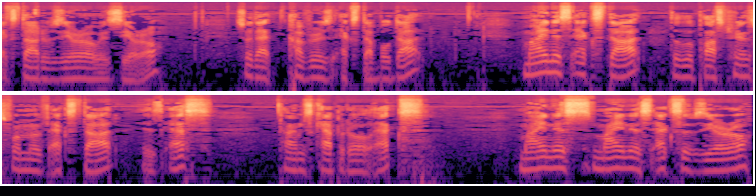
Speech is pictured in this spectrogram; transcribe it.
x dot of 0 is 0. So that covers x double dot. Minus x dot, the Laplace transform of x dot is s times capital X minus minus x of 0.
